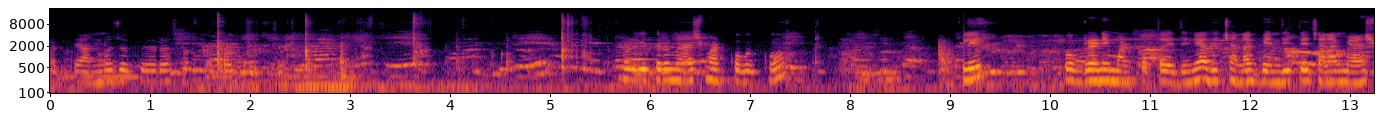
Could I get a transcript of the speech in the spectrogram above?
ಮತ್ತು ಅನ್ನ ಜೊತೆ ಸಕ್ಕತ್ತಾಗಿರುತ್ತೆ ಈ ಥರ ಮ್ಯಾಶ್ ಮಾಡ್ಕೋಬೇಕು. ಇಲ್ಲಿ ಒಗ್ಗರಣೆ ಮಾಡ್ಕೊತಾ ಇದ್ದೀನಿ. ಅದು ಚೆನ್ನಾಗಿ ಬೆಂದಿತ್ತೆ, ಚೆನ್ನಾಗಿ ಮ್ಯಾಶ್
